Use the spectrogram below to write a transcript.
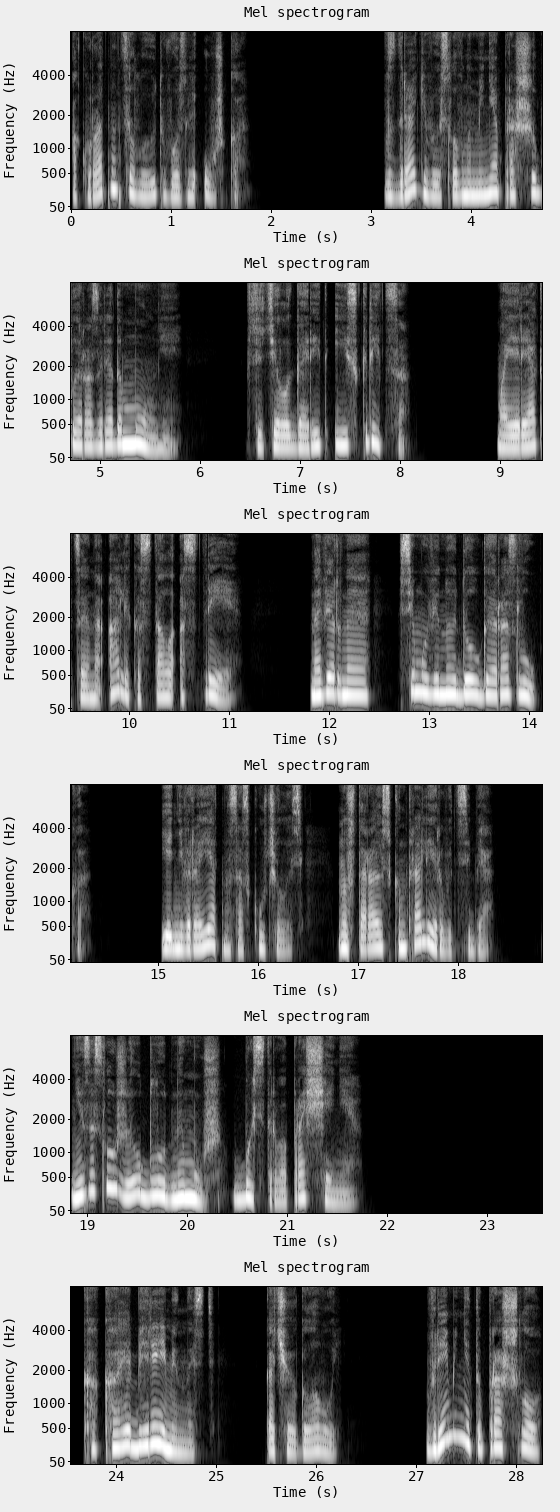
аккуратно целуют возле ушка. Вздрагиваю, словно меня прошибло разрядом молнии. Всё тело горит и искрится. Моя реакция на Алика стала острее. Наверное, всему виной долгая разлука. Я невероятно соскучилась, но стараюсь контролировать себя. Не заслужил блудный муж быстрого прощения. «Какая беременность?» — качаю головой. «Времени-то прошло,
